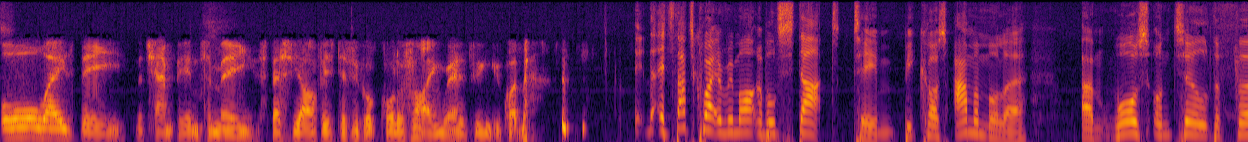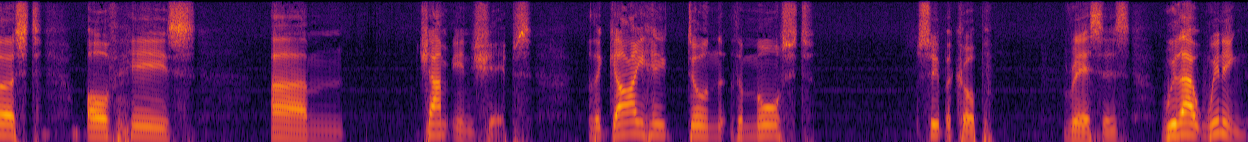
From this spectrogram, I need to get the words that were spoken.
always be the champion to me, especially after his difficult qualifying, where it's been quite bad. It's that's quite a remarkable stat, Tim, because Ammermuller um, was until the first of his um, championships the guy who'd done the most Super Cup races without winning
